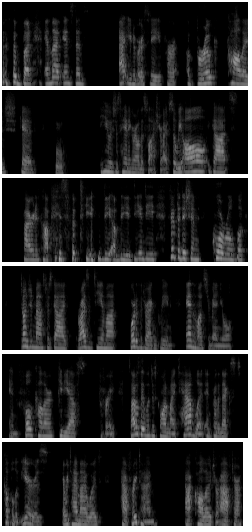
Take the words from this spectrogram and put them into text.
but in that instance, at university for a broke college kid, Hmm. He was just handing around this flash drive. So we all got pirated copies of D&D of the D&D 5th edition core rulebook, Dungeon Master's Guide, Rise of Tiamat, Hoard of the Dragon Queen, and the Monster Manual in full color PDFs for free. So I was able to just go on my tablet and for the next couple of years, every time I would have free time at college or after,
